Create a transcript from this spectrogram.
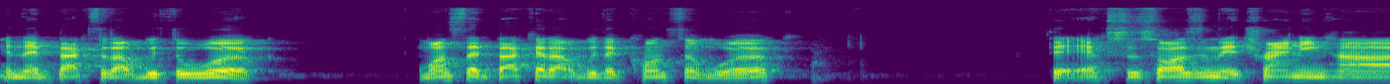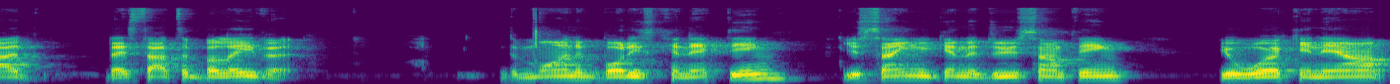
and they backed it up with the work. Once they back it up with a constant work, they're exercising, they're training hard, they start to believe it. The mind and body's connecting. You're saying you're going to do something, you're working out,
